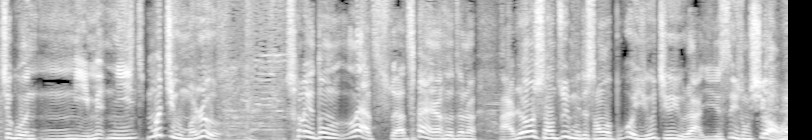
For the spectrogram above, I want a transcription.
结果你们你没酒没肉，吃了一顿烂酸菜，然后在那啊，人生最美的生活不过有酒有肉，也是一种笑话。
